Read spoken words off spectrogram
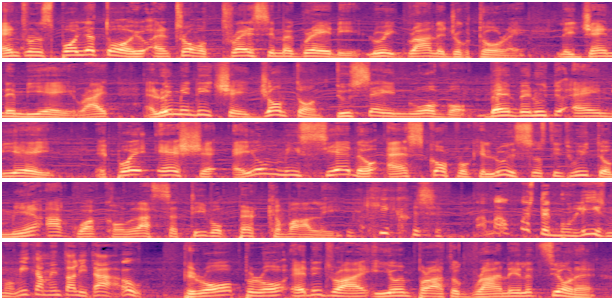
Entro in spogliatoio e trovo Tracy McGrady, lui grande giocatore, leggenda NBA, right? E lui mi dice, Johnton, tu sei nuovo, benvenuto a NBA. E poi esce e io mi siedo e scopro che lui ha sostituito mia acqua con lassativo per cavalli. Chi cos'è? Ma, ma questo è bullismo, mica mentalità. Oh, Però, però, Eddie Dry, io ho imparato grande lezione.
